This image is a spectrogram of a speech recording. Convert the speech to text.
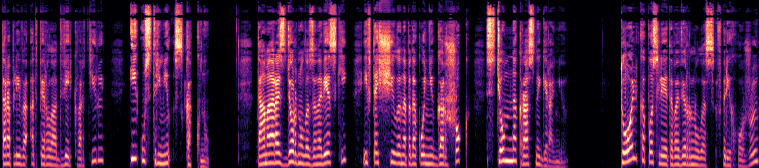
торопливо отперла дверь квартиры и устремилась к окну. Там она раздернула занавески и втащила на подоконник горшок с темно-красной геранью. Только после этого вернулась в прихожую,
